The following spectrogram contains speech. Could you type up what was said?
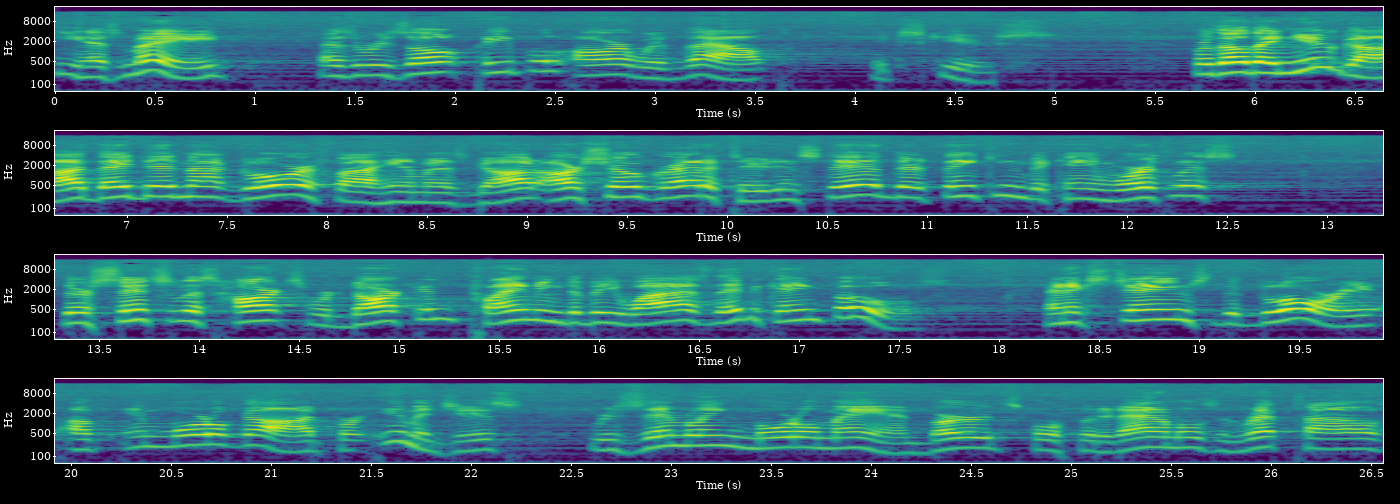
he has made. As a result, people are without excuse. For though they knew God, they did not glorify Him as God or show gratitude. Instead, their thinking became worthless. Their senseless hearts were darkened. Claiming to be wise, they became fools and exchanged the glory of immortal God for images resembling mortal man, birds, four footed animals, and reptiles.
